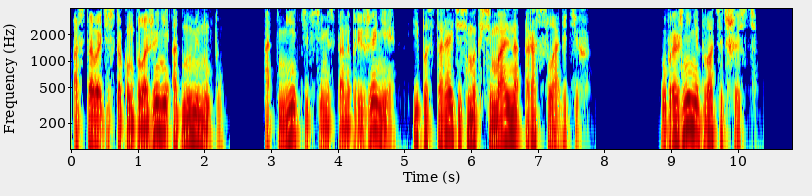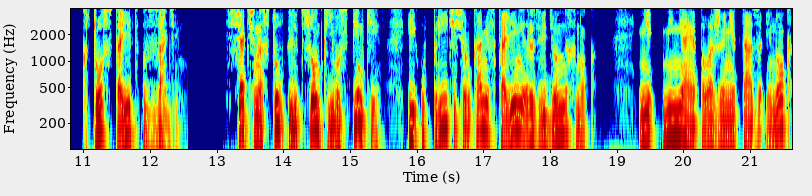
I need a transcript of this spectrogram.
оставайтесь в таком положении одну минуту. Отметьте все места напряжения и постарайтесь максимально расслабить их. Упражнение 26. Кто стоит сзади? Сядьте на стул лицом к его спинке и упритесь руками в колени разведенных ног. Не меняя положение таза и ног,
